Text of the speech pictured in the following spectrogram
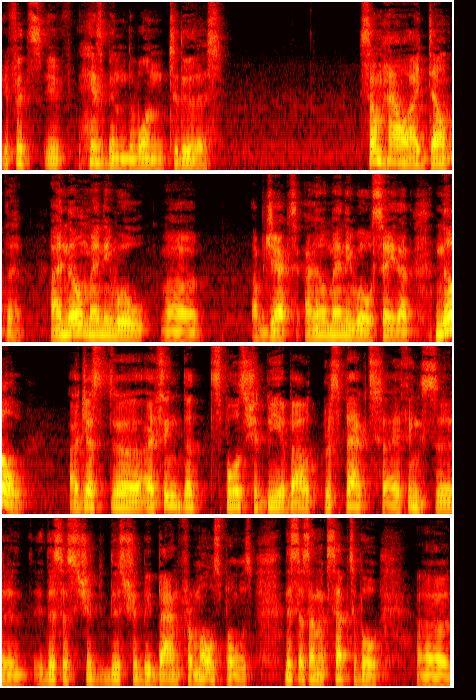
if it's if he's been the one to do this? Somehow I doubt that. I know many will uh, object. I know many will say that no. I just uh, I think that sports should be about respect. I think uh, this is should this should be banned from all sports. This is unacceptable, uh,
